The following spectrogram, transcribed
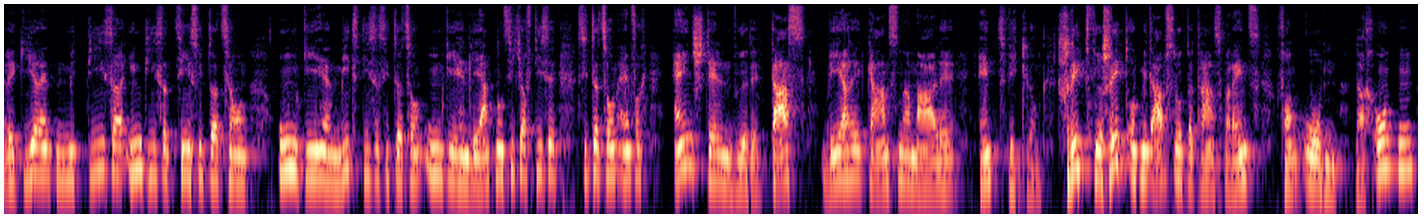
Regierenden mit dieser, in dieser C-Situation umgehen, mit dieser Situation umgehen lernten und sich auf diese Situation einfach einstellen würde. Das wäre ganz normale Entwicklung. Schritt für Schritt und mit absoluter Transparenz von oben nach unten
